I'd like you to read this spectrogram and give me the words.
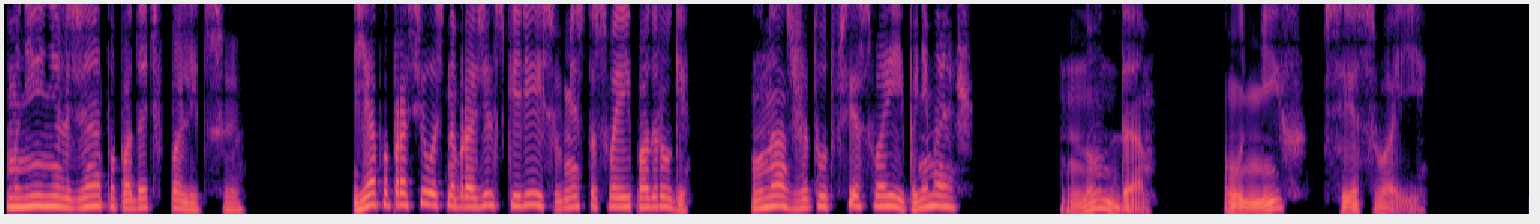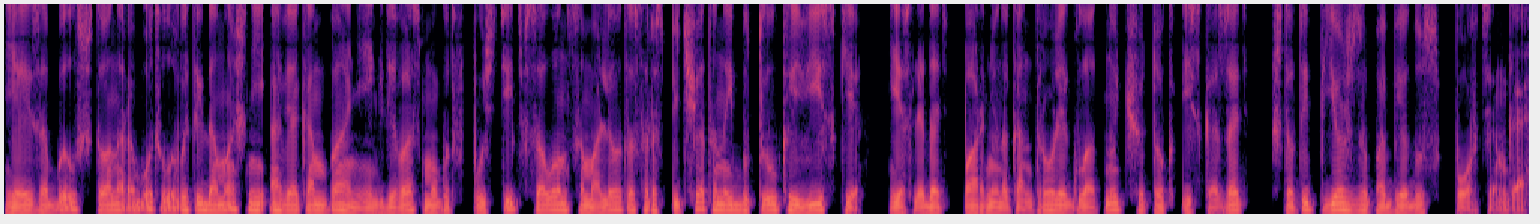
мне нельзя попадать в полицию. Я попросилась на бразильский рейс вместо своей подруги. У нас же тут все свои, понимаешь? Ну да, у них все свои. Я и забыл, что она работала в этой домашней авиакомпании, где вас могут впустить в салон самолета с распечатанной бутылкой виски, если дать парню на контроле глотнуть чуток и сказать, что ты пьешь за победу спортинга.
